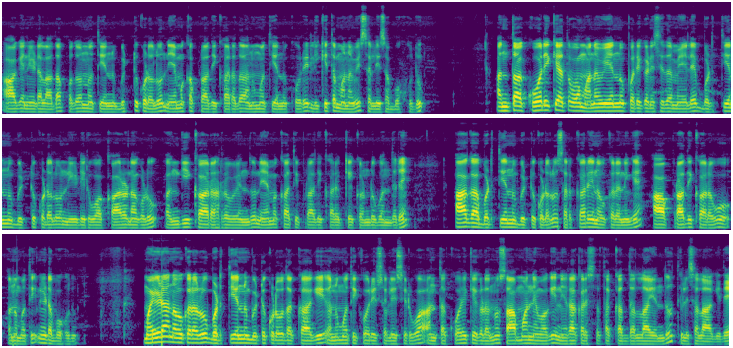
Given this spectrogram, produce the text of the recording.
ಹಾಗೆ ನೀಡಲಾದ ಪದೋನ್ನತಿಯನ್ನು ಬಿಟ್ಟುಕೊಡಲು ನೇಮಕ ಪ್ರಾಧಿಕಾರದ ಅನುಮತಿಯನ್ನು ಕೋರಿ ಲಿಖಿತ ಮನವಿ ಸಲ್ಲಿಸಬಹುದು. ಅಂಥ ಕೋರಿಕೆ ಅಥವಾ ಮನವಿಯನ್ನು ಪರಿಗಣಿಸಿದ ಮೇಲೆ ಬಡ್ತಿಯನ್ನು ಬಿಟ್ಟುಕೊಡಲು ನೀಡಿರುವ ಕಾರಣಗಳು ಅಂಗೀಕಾರಾರ್ಹವೆಂದು ನೇಮಕಾತಿ ಪ್ರಾಧಿಕಾರಕ್ಕೆ ಕಂಡುಬಂದರೆ ಆಗ ಬಡ್ತಿಯನ್ನು ಬಿಟ್ಟುಕೊಡಲು ಸರ್ಕಾರಿ ನೌಕರನಿಗೆ ಆ ಪ್ರಾಧಿಕಾರವು ಅನುಮತಿ ನೀಡಬಹುದು. ಮಹಿಳಾ ನೌಕರರು ಬಡ್ತಿಯನ್ನು ಬಿಟ್ಟುಕೊಡುವುದಕ್ಕಾಗಿ ಅನುಮತಿ ಕೋರಿ ಸಲ್ಲಿಸಿರುವ ಅಂಥ ಕೋರಿಕೆಗಳನ್ನು ಸಾಮಾನ್ಯವಾಗಿ ನಿರಾಕರಿಸತಕ್ಕದ್ದಲ್ಲ ಎಂದು ತಿಳಿಸಲಾಗಿದೆ.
